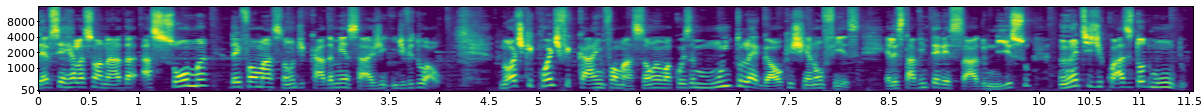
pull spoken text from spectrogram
deve ser relacionada à soma da informação de cada mensagem individual. Note que quantificar a informação é uma coisa muito legal que Shannon fez. Ela estava interessado nisso antes de quase todo mundo,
